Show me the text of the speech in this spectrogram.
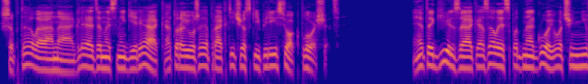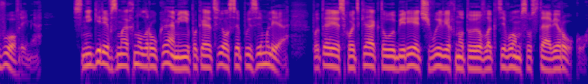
шептала она, глядя на снегиря, который уже практически пересек площадь. Эта гильза оказалась под ногой очень не вовремя. Снегири взмахнул руками и покатился по земле, пытаясь хоть как-то уберечь вывихнутую в локтевом суставе руку.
